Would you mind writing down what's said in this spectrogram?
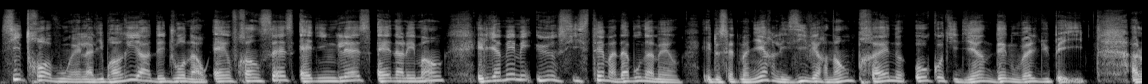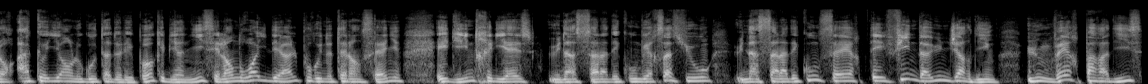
Si trouvent en la libraria des journaux en français, en anglais, en allemand. Il y a même eu un système d'abonnement. Et de cette manière, les hivernants prennent au quotidien des nouvelles du pays. Alors, accueillant le Gotha de l'époque, eh bien, Nice est l'endroit idéal pour une telle enseigne. Et d'intre une salle de conversation, une salle de concert, et fin d'un jardin, un vert paradis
